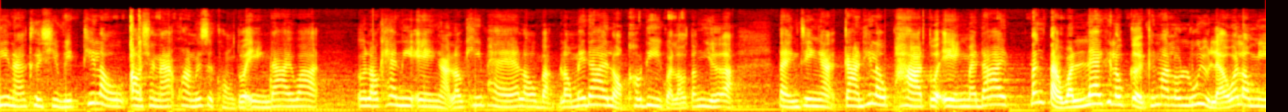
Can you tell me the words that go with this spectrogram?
นี่นะคือชีวิตที่เราเอาชนะความรู้สึกของตัวเองได้ว่า ออเราแค่นี้เองอะเราขี้แพ้เราแบบเราไม่ได้หรอกเขาดีกว่าเราตั้งเยอะอะแต่จริงๆอะการที่เราพาตัวเองมาได้ ตั้งแต่วันแรกที่เราเกิดขึ้นมาเรารู้อยู่แล้วว่าเรามี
